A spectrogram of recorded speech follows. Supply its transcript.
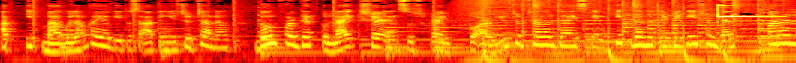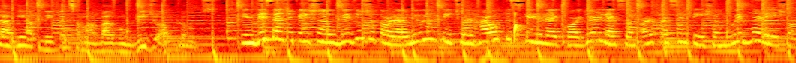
At if bago lang kayo dito sa ating YouTube channel, don't forget to like, share, and subscribe to our YouTube channel guys and hit the notification bell para laging updated sa mga bagong video uploads. In this educational video tutorial, we will feature how to screen record your lesson or presentation with narration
